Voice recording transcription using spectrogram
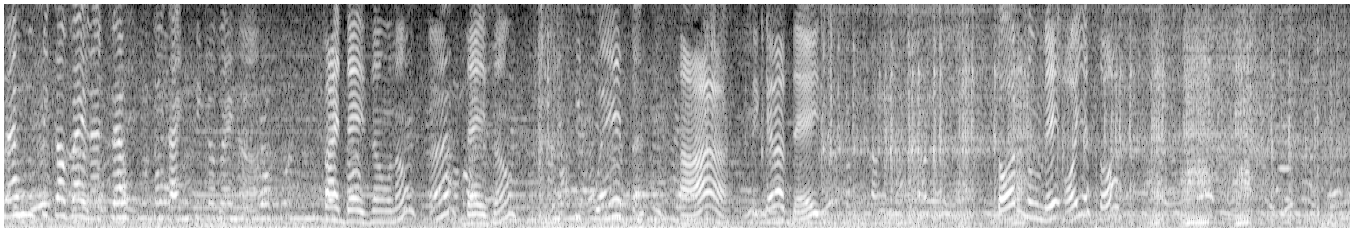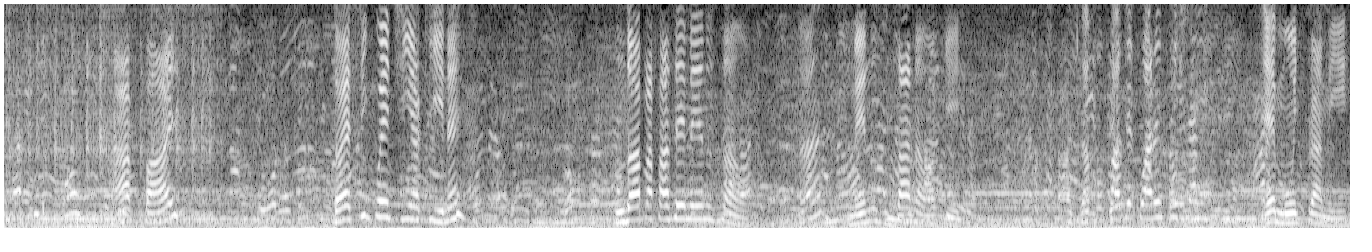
Ferro não fica velho, né? Ferro fundido aí não fica velho, não. Faz 10 não, não? Hã? 10 não? É 50. Ah, achei que era 10. Tora no meio, olha só. Rapaz. Então é cinquentinha aqui, né? Não dá pra fazer menos não. Menos não dá não aqui. Dá pra fazer 45. É muito pra mim.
